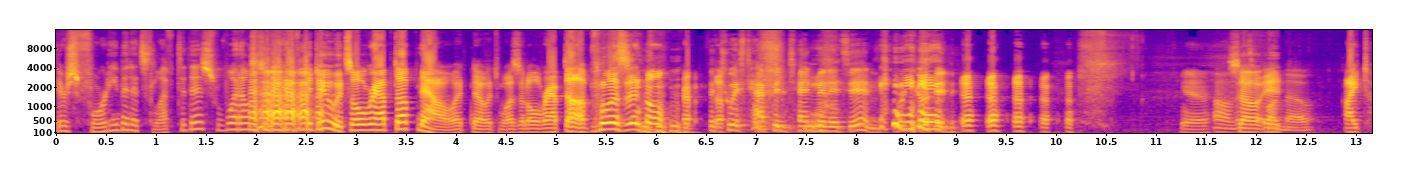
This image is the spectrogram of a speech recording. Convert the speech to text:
"There's 40 minutes left to this. What else do they have to do? It's all wrapped up now." It- No, it wasn't all wrapped up. It wasn't all. The up. twist happened ten minutes in. We're good. Yeah. Oh, that's so fun it, though. I t-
